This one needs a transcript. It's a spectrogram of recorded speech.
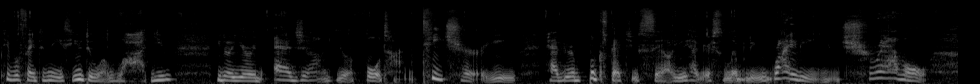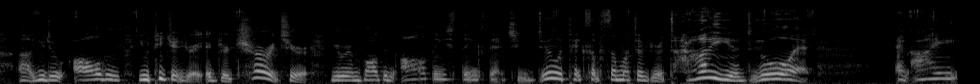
people say, Denise, you do a lot. You, you know, you're an adjunct, you're a full time teacher, you have your books that you sell, you have your celebrity writing, you travel, uh, you do all these, you teach at your, at your church, you're, you're involved in all these things that you do. It takes up so much of your time you do it. And I,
